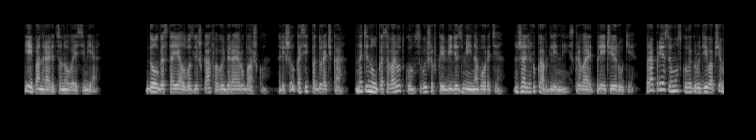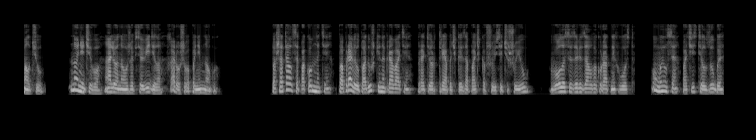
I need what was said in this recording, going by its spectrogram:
ей понравится новая семья. Долго стоял возле шкафа, выбирая рубашку. Решил косить под дурачка, Натянул косоворотку с вышивкой в виде змей на вороте. Жаль, рукав длинный, скрывает плечи и руки. Про пресс и мускулы груди вообще молчу. Но ничего, Алена уже все видела, хорошего понемногу. Пошатался по комнате, поправил подушки на кровати, протер тряпочкой запачкавшуюся чешую, волосы завязал в аккуратный хвост, умылся, почистил зубы,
